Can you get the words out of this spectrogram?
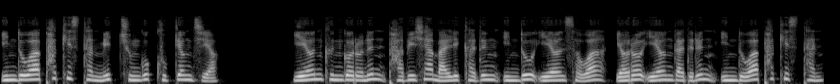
인도와 파키스탄 및 중국 국경 지역. 예언 근거로는 바비샤 말리카 등 인도 예언서와 여러 예언가들은 인도와 파키스탄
